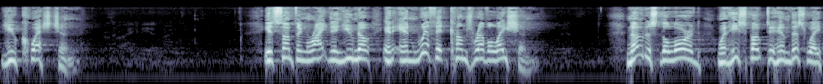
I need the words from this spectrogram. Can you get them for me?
you question. It's something right then you know, and, and with it comes revelation. Notice the Lord, when he spoke to him this way,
